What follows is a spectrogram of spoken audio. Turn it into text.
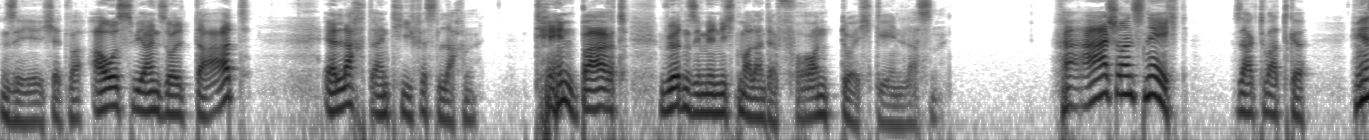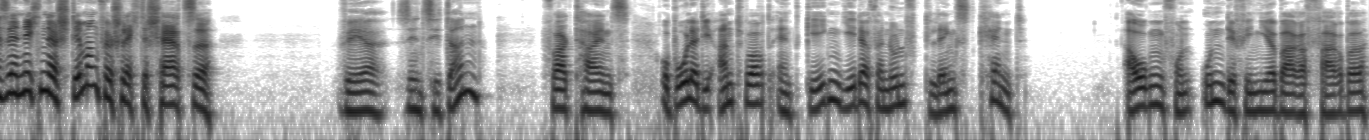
Sehe ich etwa aus wie ein Soldat? Er lacht ein tiefes Lachen. Den Bart würden Sie mir nicht mal an der Front durchgehen lassen. Verarsch uns nicht, sagt Wattke. Wir sind nicht in der Stimmung für schlechte Scherze. Wer sind Sie dann? fragt Heinz, obwohl er die Antwort entgegen jeder Vernunft längst kennt. Augen von undefinierbarer Farbe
